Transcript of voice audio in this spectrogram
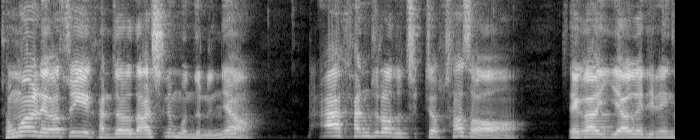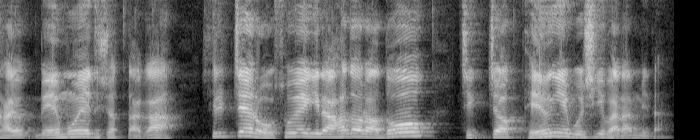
정말 내가 수익이 간절하다 하시는 분들은요. 딱 한 주라도 직접 사서 제가 이야기 드린 가격 메모해 두셨다가 실제로 소액이라 하더라도 직접 대응해 보시기 바랍니다.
